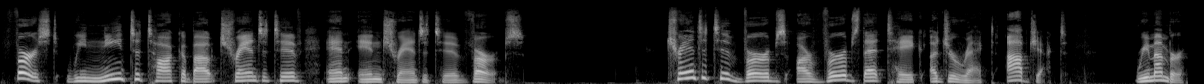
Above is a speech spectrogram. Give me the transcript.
First, we need to talk about transitive and intransitive verbs. Transitive verbs are verbs that take a direct object. Remember,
